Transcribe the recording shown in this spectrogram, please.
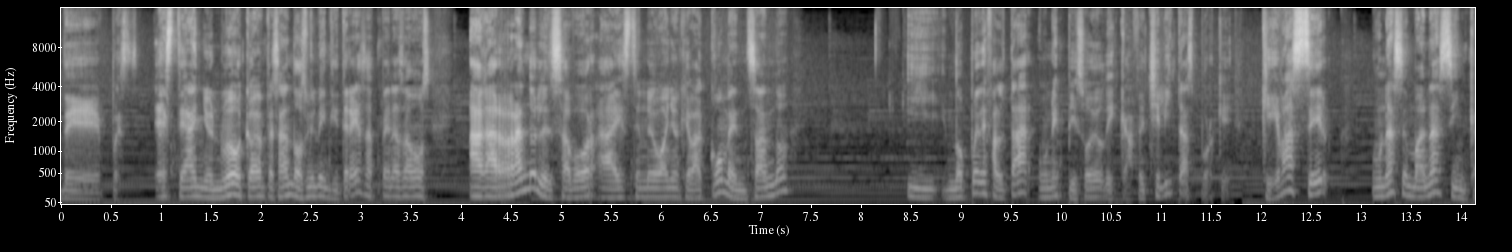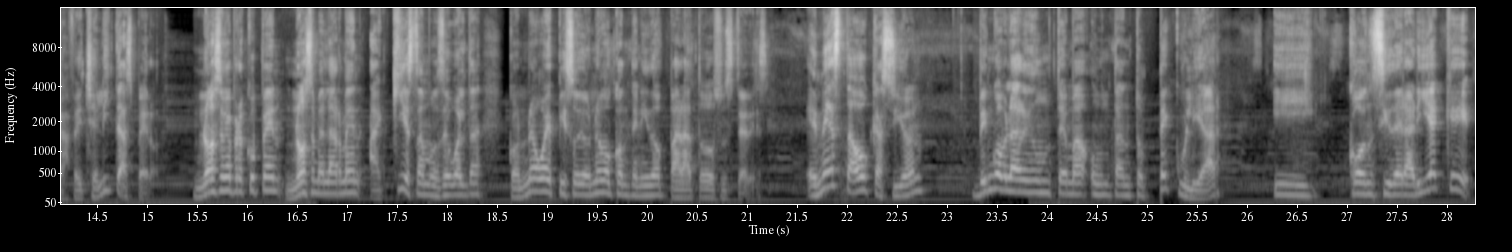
de pues este año nuevo que va empezando, 2023, apenas vamos agarrándole el sabor a este nuevo año que va comenzando. Y no puede faltar un episodio de Café Chelitas, porque ¿qué va a ser una semana sin Café Chelitas? Pero no se me preocupen, no se me alarmen, aquí estamos de vuelta con nuevo episodio, nuevo contenido para todos ustedes. En esta ocasión vengo a hablar de un tema un tanto peculiar y consideraría que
